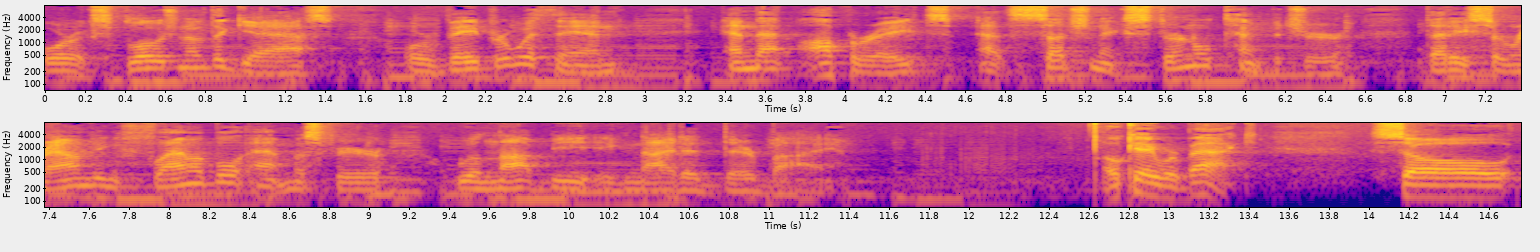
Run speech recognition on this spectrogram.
or explosion of the gas or vapor within, and that operates at such an external temperature that a surrounding flammable atmosphere will not be ignited thereby. Okay, we're back. So,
